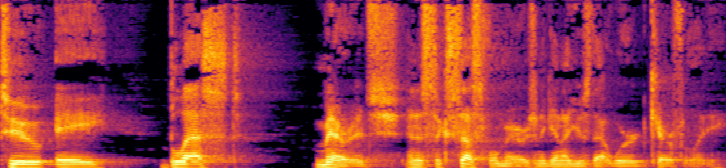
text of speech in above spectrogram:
to a blessed marriage and a successful marriage. And again, I use that word carefully.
